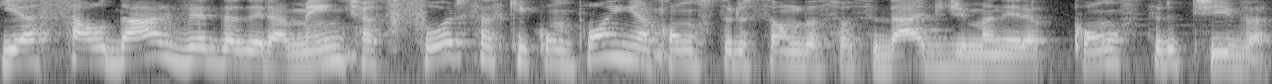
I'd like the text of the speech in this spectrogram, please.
e a saudar verdadeiramente as forças que compõem a construção da sua cidade de maneira construtiva.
